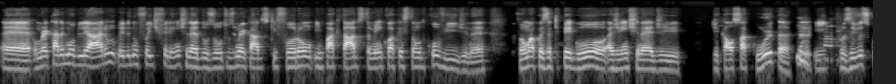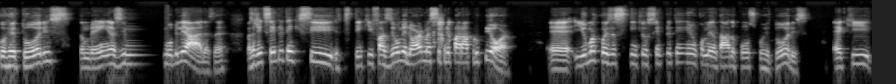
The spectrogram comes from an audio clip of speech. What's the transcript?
é, o mercado imobiliário ele não foi diferente né, dos outros mercados que foram impactados também com a questão do Covid, né? Foi uma coisa que pegou a gente né, de, de calça curta, e inclusive os corretores também as imobiliárias, né? Mas a gente sempre tem que se tem que fazer o melhor, mas se preparar para o pior. É, e uma coisa assim que eu sempre tenho comentado com os corretores é que,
